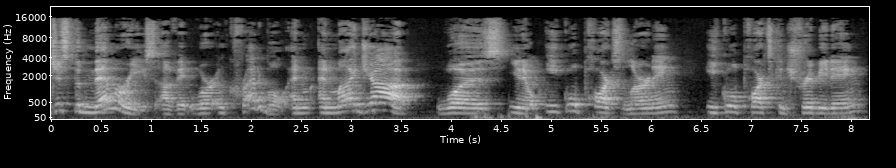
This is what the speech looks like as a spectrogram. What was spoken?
just the memories of it were incredible, and and my job was you know equal parts learning, equal parts contributing,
